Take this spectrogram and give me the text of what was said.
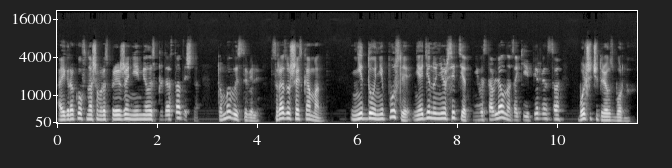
а игроков в нашем распоряжении имелось предостаточно, то мы выставили сразу шесть команд. Ни до, ни после ни один университет не выставлял на такие первенства больше четырех сборных.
